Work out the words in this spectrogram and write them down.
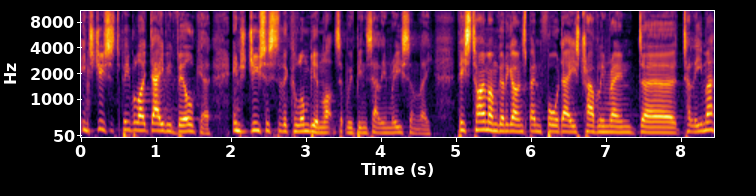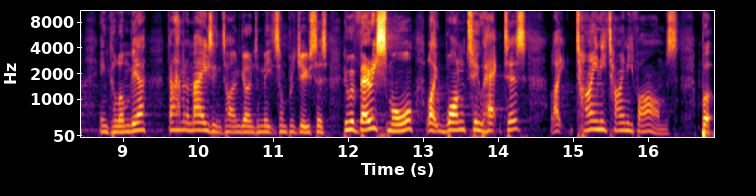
introduce us to people like David Vilca, introduce us to the Colombian lots that we've been selling recently. This time I'm going to go and spend four days traveling around uh, Tolima in Colombia. Going to have an amazing time going to meet some producers who are very small, like one, two hectares, like tiny, tiny farms, but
